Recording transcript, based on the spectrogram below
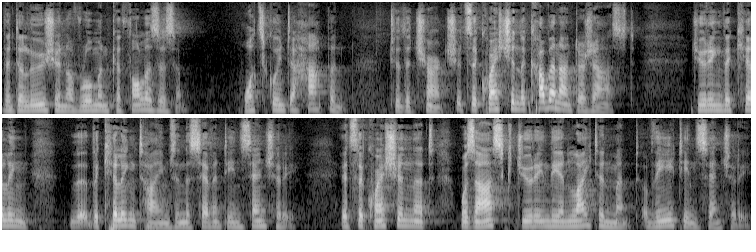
the delusion of Roman Catholicism. What's going to happen to the church? It's the question the Covenanters asked during the killing the, the killing times in the 17th century. It's the question that was asked during the Enlightenment of the 18th century.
